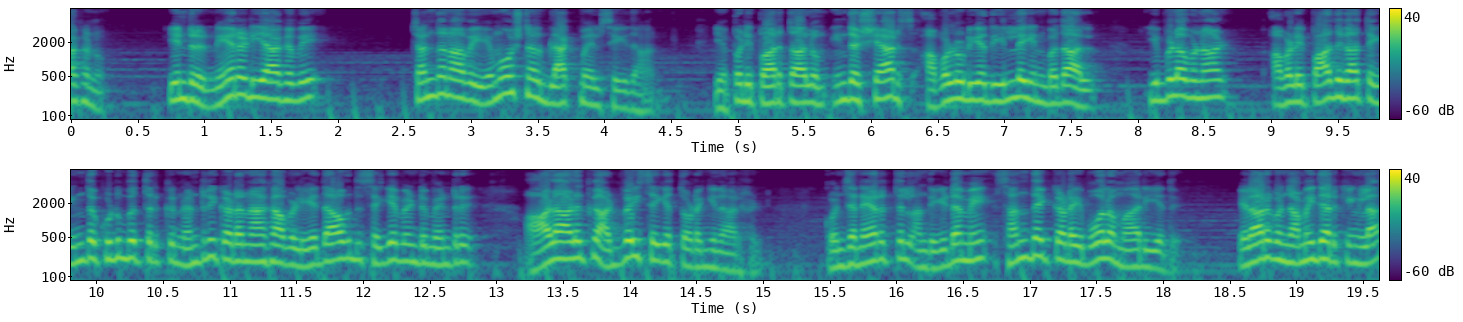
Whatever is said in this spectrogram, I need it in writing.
ஆகணும். என்று நேரடியாகவே சந்தனாவை எமோஷனல் பிளாக்மெயில் செய்தான். எப்படி பார்த்தாலும் இந்த ஷேர்ஸ் அவளுடையது இல்லை என்பதால் இவ்வளவு நாள் அவளை பாதுகாத்த இந்த குடும்பத்திற்கு நன்றி கடனாக அவள் ஏதாவது செய்ய வேண்டும் என்று ஆளாளுக்கு அட்வைஸ் செய்யத் தொடங்கினார்கள். கொஞ்ச நேரத்தில் அந்த இடமே சந்தைக்கடை போல மாறியது. எல்லாரும் கொஞ்சம் அமைதியாக இருக்கீங்களா?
